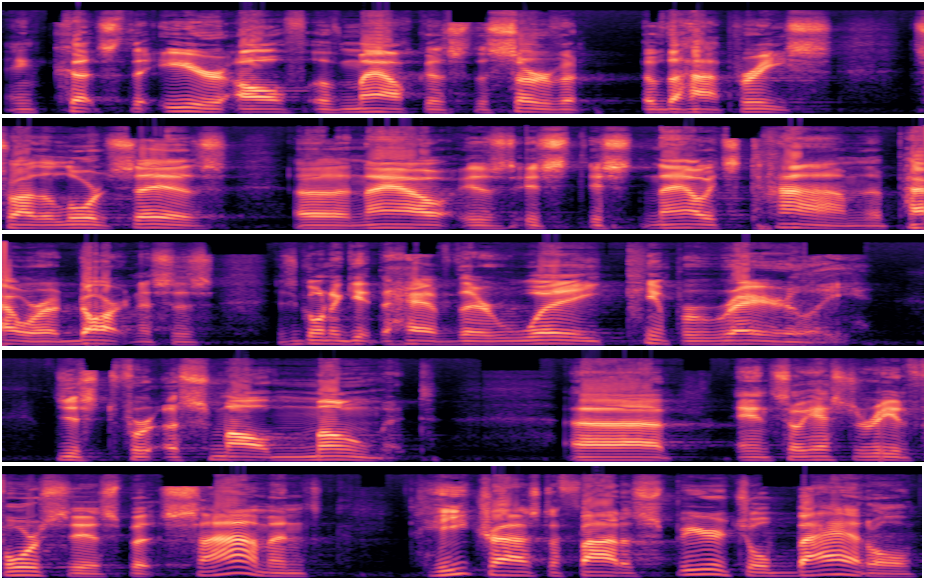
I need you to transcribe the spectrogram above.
and cuts the ear off of Malchus, the servant of the high priest. That's why the Lord says, uh, now is it's, it's now it's time. The power of darkness is, is going to get to have their way temporarily, just for a small moment. Uh, and so he has to reinforce this. But Simon, he tries to fight a spiritual battle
